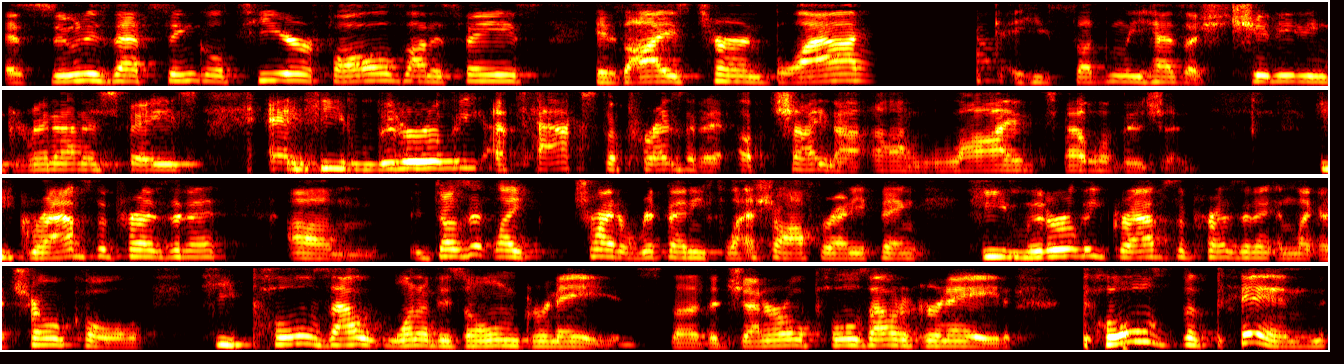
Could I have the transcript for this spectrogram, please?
As soon as that single tear falls on his face, his eyes turn black. He suddenly has a shit eating grin on his face, and he literally attacks the president of China on live television. He grabs the president, um, doesn't like try to rip any flesh off or anything. He literally grabs the president in like a chokehold. He pulls out one of his own grenades. The, the general pulls out a grenade, pulls the pin,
